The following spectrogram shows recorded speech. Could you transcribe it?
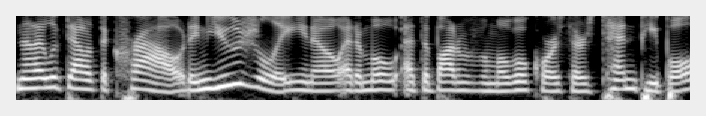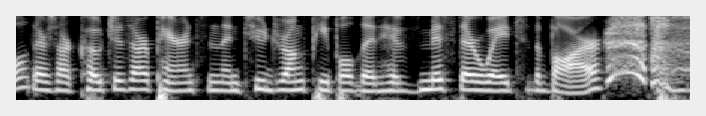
And then I looked out at the crowd and usually, you know, at a mo- at the bottom of a mogul course, there's 10 people. There's our coaches, our parents, and then two drunk people that have missed their way to the bar.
